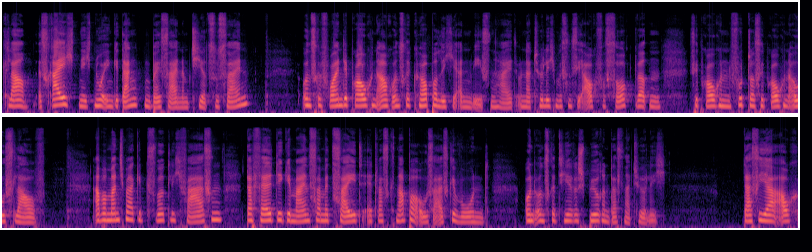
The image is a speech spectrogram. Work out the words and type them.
Klar, es reicht nicht nur in Gedanken bei seinem Tier zu sein. Unsere Freunde brauchen auch unsere körperliche Anwesenheit und natürlich müssen sie auch versorgt werden. Sie brauchen Futter, sie brauchen Auslauf. Aber manchmal gibt es wirklich Phasen, da fällt die gemeinsame Zeit etwas knapper aus als gewohnt. Und unsere Tiere spüren das natürlich. Da sie ja auch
